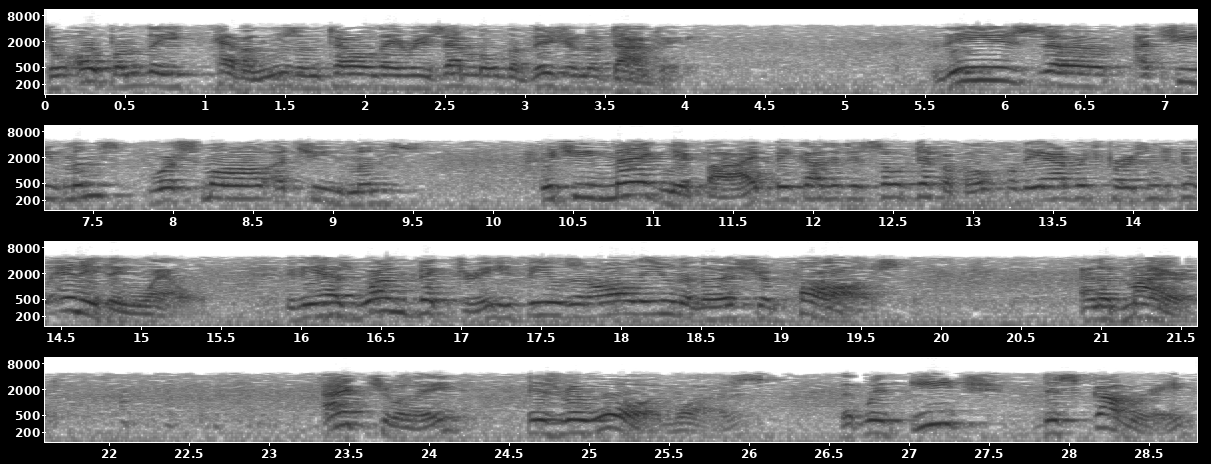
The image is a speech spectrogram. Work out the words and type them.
to open the heavens until they resembled the vision of Dante. These uh, achievements were small achievements which he magnified because it is so difficult for the average person to do anything well. If he has one victory, he feels that all the universe should pause and admire it. Actually, his reward was that with each discovery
